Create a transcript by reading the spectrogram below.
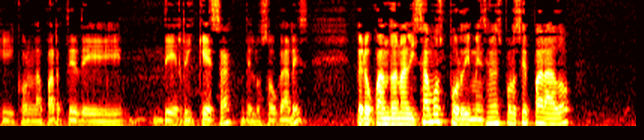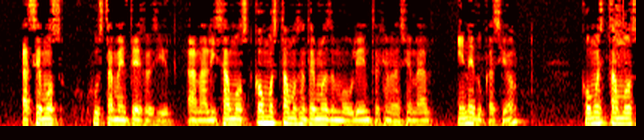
y con la parte de riqueza de los hogares pero cuando analizamos por dimensiones por separado, hacemos justamente eso, es decir, analizamos cómo estamos en términos de movilidad intergeneracional en educación, cómo estamos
